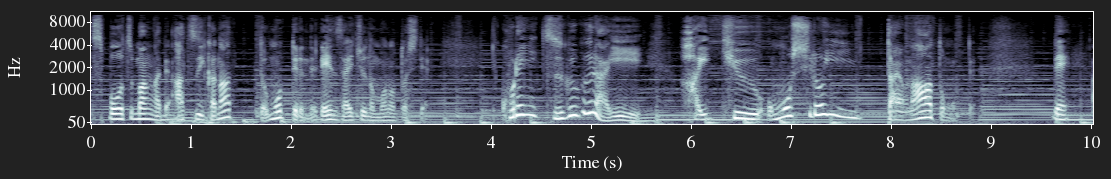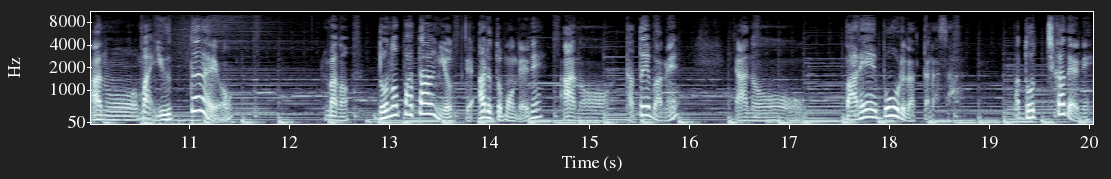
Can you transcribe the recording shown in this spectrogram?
スポーツ漫画で熱いかなって思ってるんで、連載中のものとして。これに次ぐぐらい、配給面白いんだよなと思って。で、あのー、まあ、言ったらよ、まあ、の、どのパターンよってあると思うんだよね。あのー、例えばね、あのー、バレーボールだったらさ、まあ、どっちかだよね。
